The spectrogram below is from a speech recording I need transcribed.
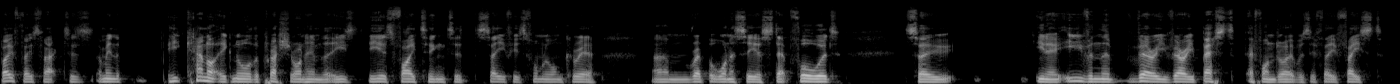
both those factors. I mean, the, he cannot ignore the pressure on him that he's he is fighting to save his Formula One career. Um, Red Bull want to see a step forward, so you know even the very very best F1 drivers, if they faced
